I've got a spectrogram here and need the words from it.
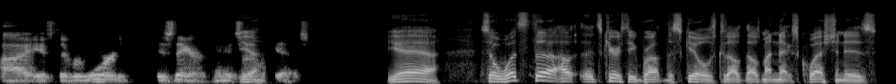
uh, if the reward is there, and it Yeah. is. Yeah. So what's the? It's curious that you brought up the skills because that was my next question. Is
